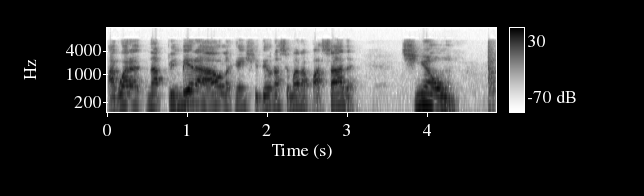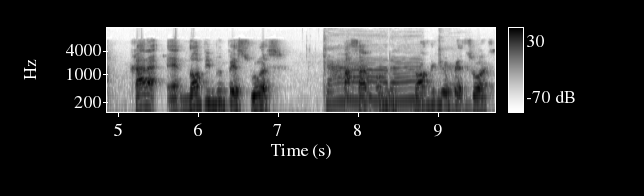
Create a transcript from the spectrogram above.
Agora, na primeira aula que a gente deu na semana passada, tinham, cara, é, 9 mil pessoas. Caraca. Passaram 9 mil pessoas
